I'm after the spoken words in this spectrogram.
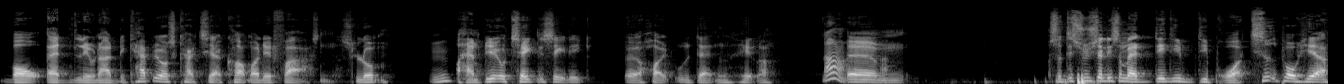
hvor at Leonardo DiCaprios karakter kommer lidt fra sådan slum, mm. og han bliver jo teknisk set ikke øh, højt uddannet heller. Nå, nå. Øhm, så det synes jeg ligesom, at det, de, de bruger tid på her,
